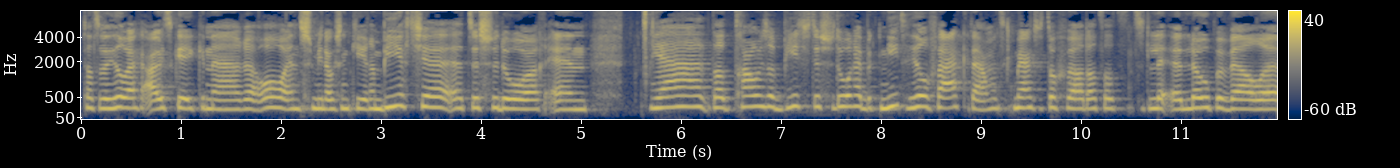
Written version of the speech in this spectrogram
dat we heel erg uitkeken naar, oh, en smiddags een keer een biertje tussendoor. En ja, dat, trouwens, dat biertje tussendoor heb ik niet heel vaak gedaan. Want ik merkte toch wel dat dat het eh, lopen wel uh,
